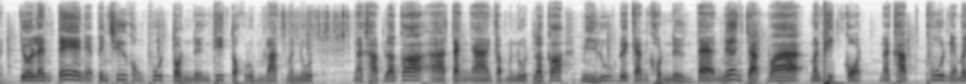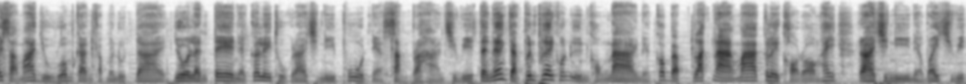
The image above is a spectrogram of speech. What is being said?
นโยแลนเต้เนี่ยเป็นชื่อของพูดตนหนึ่งที่ตกหลุมรักมนุษย์นะครับแล้วก็แต่งงานกับมนุษย์ แล้วก็มีลูกด้วยกันคนหนึ่งแต่เนื่องจากว่ามันผิดกฎนะครับพูดเนี่ยไม่สามารถอยู่ร่วมกันกับมนุษย์ได้โยแลนเต้เนี่ยก็เลยถูกราชินีพูดเนี่ยสั่งประหารชีวิต แต่เนื่องจากเพื่อนๆคนอื่นของนางเนี่ยก็แบบรักนางมากก็เลยขอร้องให้ราชินีเนี่ยไว้ชีวิต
